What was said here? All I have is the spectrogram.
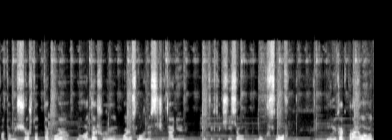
Потом еще что-то такое. Ну, а дальше уже более сложные сочетания каких-то чисел, букв, слов. Ну и, как правило, вот,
